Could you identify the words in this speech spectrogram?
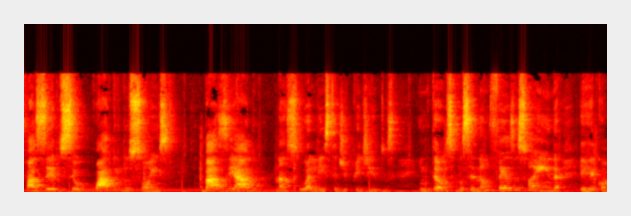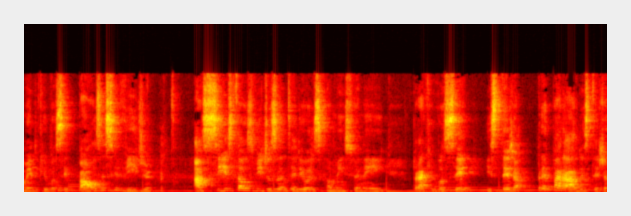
fazer o seu quadro dos sonhos baseado na sua lista de pedidos. Então, se você não fez isso ainda, eu recomendo que você pause esse vídeo, assista aos vídeos anteriores que eu mencionei, para que você esteja preparado, esteja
